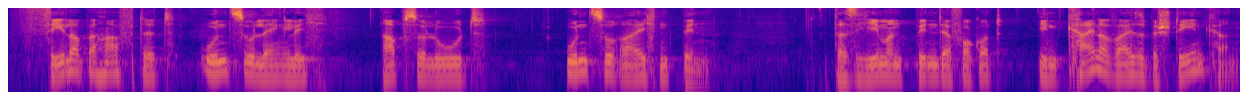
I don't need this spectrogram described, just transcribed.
fehlerbehaftet, unzulänglich, absolut unzureichend bin, dass ich jemand bin, der vor Gott in keiner Weise bestehen kann,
